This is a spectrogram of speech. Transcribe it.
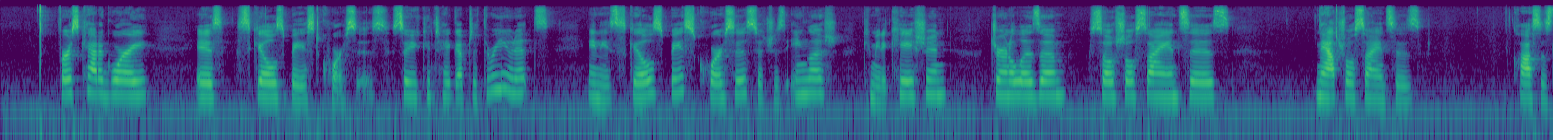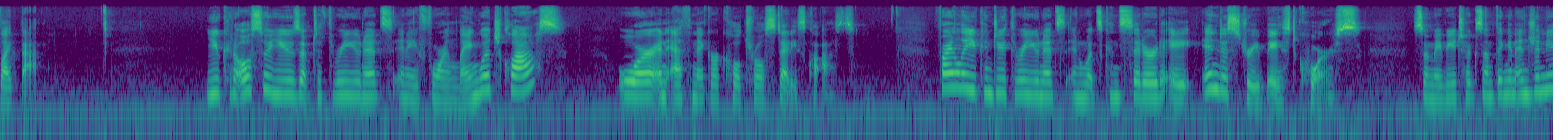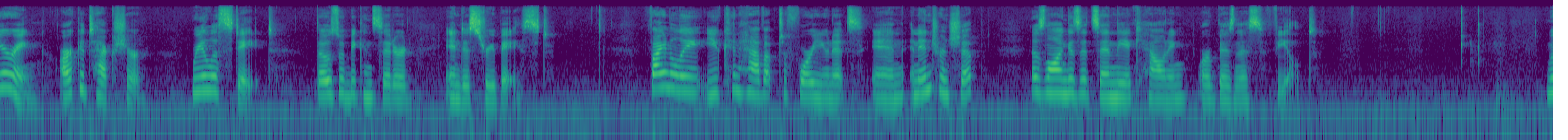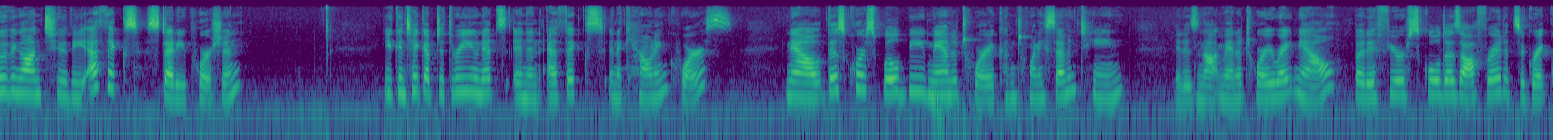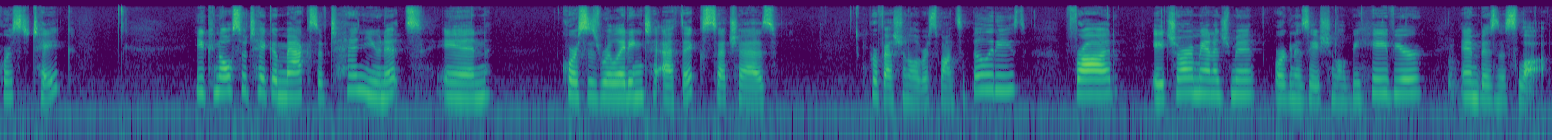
First category is skills-based courses. So you can take up to three units in these skills-based courses such as English, communication, journalism, social sciences, natural sciences, classes like that. You can also use up to three units in a foreign language class or an ethnic or cultural studies class. Finally, you can do three units in what's considered a industry-based course. So maybe you took something in engineering, architecture, real estate. Those would be considered industry-based. Finally, you can have up to four units in an internship as long as it's in the accounting or business field. Moving on to the ethics study portion, you can take up to three units in an ethics and accounting course. Now, this course will be mandatory come 2017. It is not mandatory right now, but if your school does offer it, it's a great course to take. You can also take a max of 10 units in courses relating to ethics, such as professional responsibilities, fraud, HR management, organizational behavior, and business law.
